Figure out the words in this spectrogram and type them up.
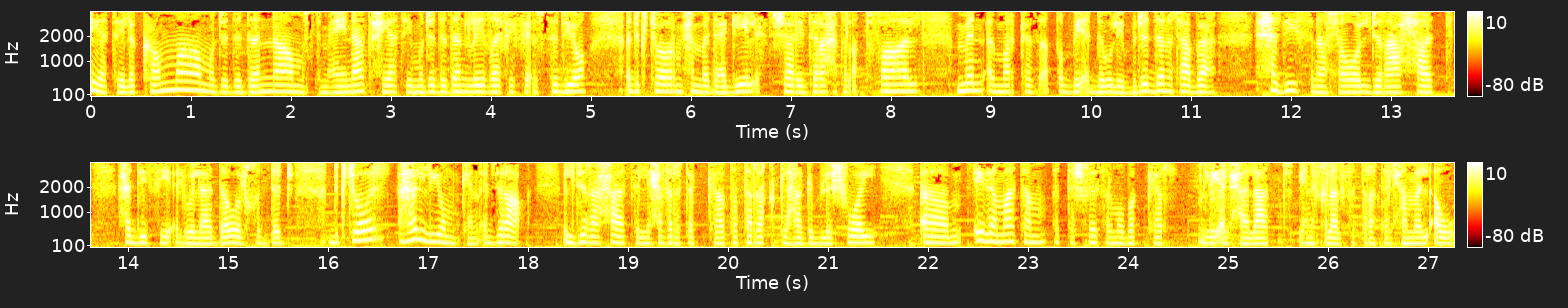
تحياتي لكم مجددا مستمعينا تحياتي مجددا لضيفي في الاستوديو الدكتور محمد عقيل استشاري جراحة الأطفال من المركز الطبي الدولي بجدة نتابع حديثنا حول جراحة حديثي الولادة والخدج. دكتور هل يمكن إجراء الجراحات اللي حضرتك تطرقت لها قبل شوي إذا ما تم التشخيص المبكر للحالات يعني خلال فترة الحمل أو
